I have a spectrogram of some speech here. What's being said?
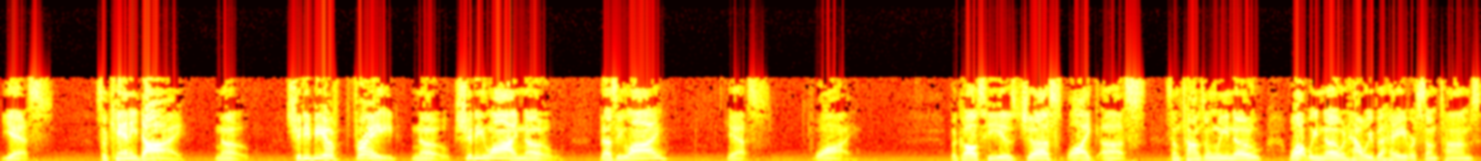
Yes. So can he die? No. Should he be afraid? No. Should he lie? No. Does he lie? Yes. Why? Because he is just like us. Sometimes when we know what we know and how we behave are sometimes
